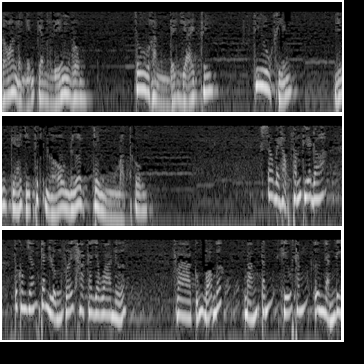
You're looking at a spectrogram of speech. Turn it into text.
Đó là những kẻ viễn vông tu hành để giải trí, tiêu khiển. Những kẻ chỉ thích ngộ nửa chừng mà thôi. Sau bài học thấm thía đó, tôi không dám tranh luận với Hakayawa nữa, và cũng bỏ bớt bản tánh hiếu thắng ương ngạnh đi.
